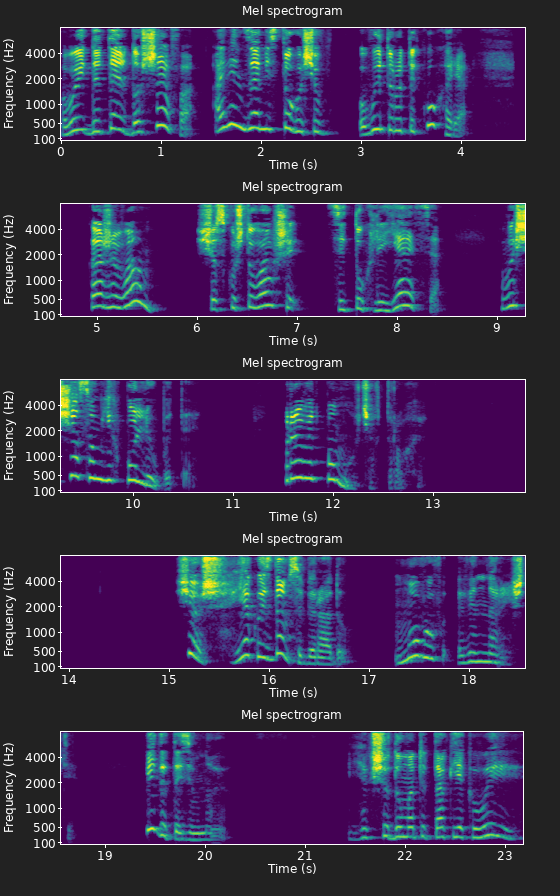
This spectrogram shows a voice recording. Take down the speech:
Ви йдете до шефа, а він замість того, щоб витурити кухаря, каже вам, що скуштувавши ці тухлі яйця, ви з часом їх полюбите. Привид помовчав трохи. Що ж, якось дам собі раду, мовив він нарешті. Підете зі мною. Якщо думати так, як ви,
